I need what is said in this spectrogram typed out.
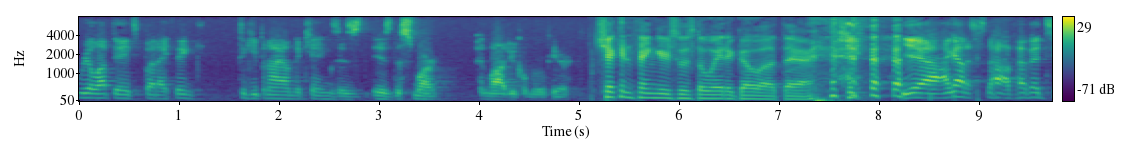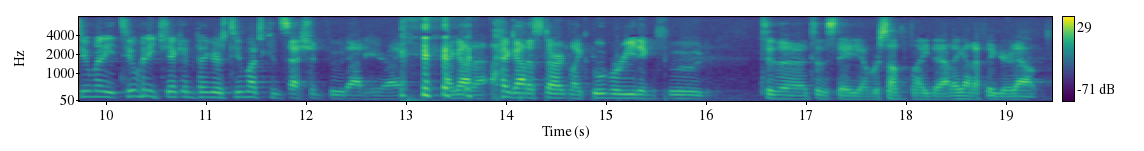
real updates, but I think to keep an eye on the Kings is is the smart and logical move here. Chicken fingers was the way to go out there. yeah, I gotta stop. I've had too many too many chicken fingers, too much concession food out here. I I gotta I gotta start like Uber eating food to the to the stadium or something like that. I got to figure it out.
